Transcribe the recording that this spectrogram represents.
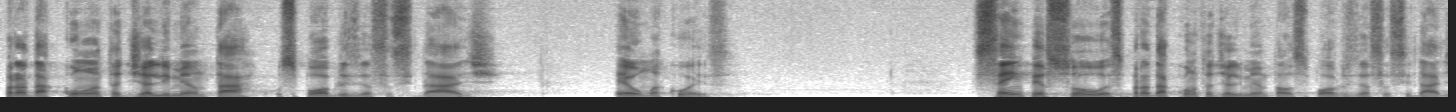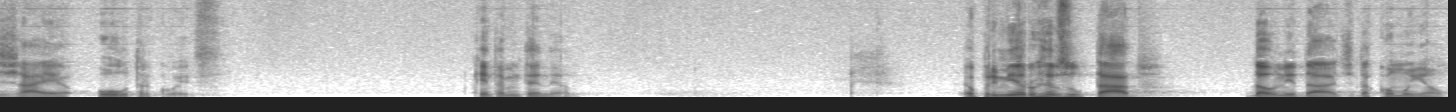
para dar conta de alimentar os pobres dessa cidade, é uma coisa. Cem pessoas para dar conta de alimentar os pobres dessa cidade já é outra coisa. Quem está me entendendo? É o primeiro resultado da unidade, da comunhão.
